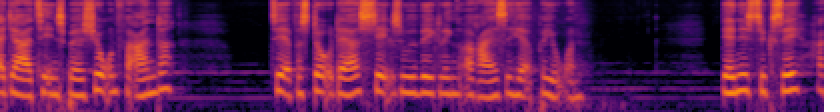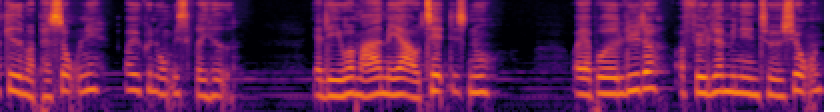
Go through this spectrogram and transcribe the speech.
at jeg er til inspiration for andre til at forstå deres sjæls udvikling og rejse her på jorden. Denne succes har givet mig personlig og økonomisk frihed. Jeg lever meget mere autentisk nu, og jeg både lytter og følger min intuition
